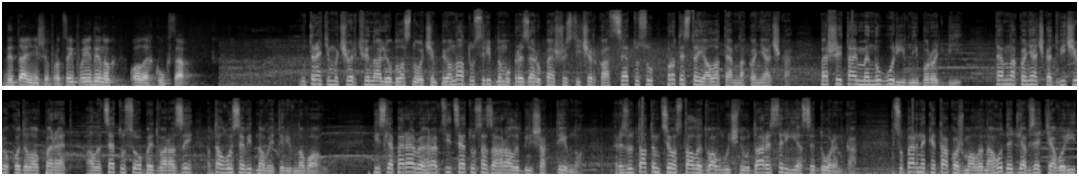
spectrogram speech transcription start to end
Детальніше про цей поєдинок Олег Кукса. У третьому чвертьфіналі обласного чемпіонату срібному призеру першості Черкас Сетусу протистояла темна конячка. Перший тайм минув у рівній боротьбі. Темна конячка двічі виходила вперед, але Цетусу обидва рази вдалося відновити рівновагу. Після перерви гравці Цетуса заграли більш активно. Результатом цього стали два влучні удари Сергія Сидоренка. Суперники також мали нагоди для взяття воріт,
